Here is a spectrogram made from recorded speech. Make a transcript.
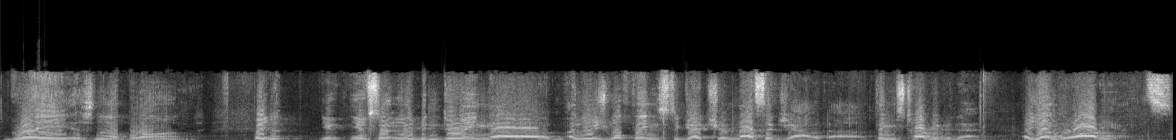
gray is now blonde. But you, have certainly been doing uh, unusual things to get your message out, uh, things targeted at a younger audience.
